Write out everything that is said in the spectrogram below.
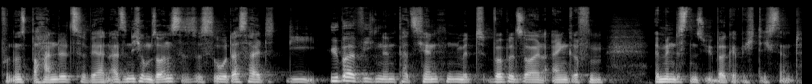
von uns behandelt zu werden. Also nicht umsonst ist es so, dass halt die überwiegenden Patienten mit Wirbelsäuleneingriffen mindestens übergewichtig sind.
